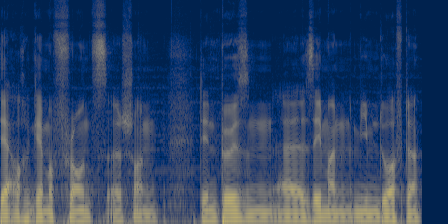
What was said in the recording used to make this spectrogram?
der auch in Game of Thrones äh, schon den bösen äh, Seemann mimen durfte.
